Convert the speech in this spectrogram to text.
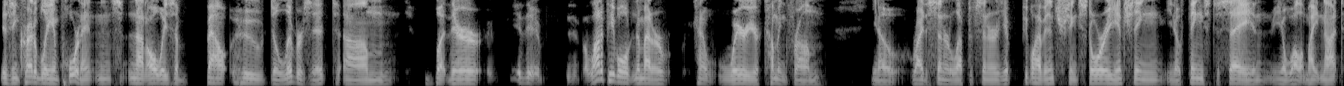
is incredibly important, and it's not always about who delivers it, um, but there, there a lot of people, no matter kind of where you're coming from, you know, right of center, left of center. Yep, people have an interesting story, interesting, you know, things to say. And, you know, while it might not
